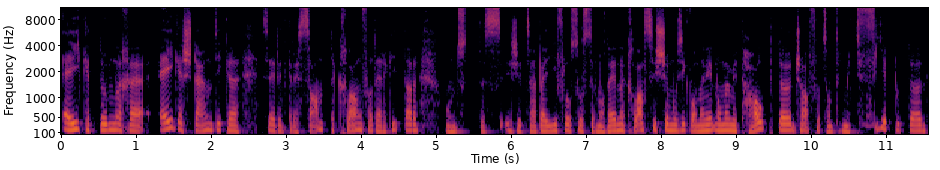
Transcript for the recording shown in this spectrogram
eigentümlichen, eigenständigen, sehr interessanten Klang von dieser Gitarre. Und das ist jetzt eben Einfluss aus der modernen klassischen Musik, wo man nicht nur mit Halbtönen arbeitet, sondern mit Vierteltönen.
